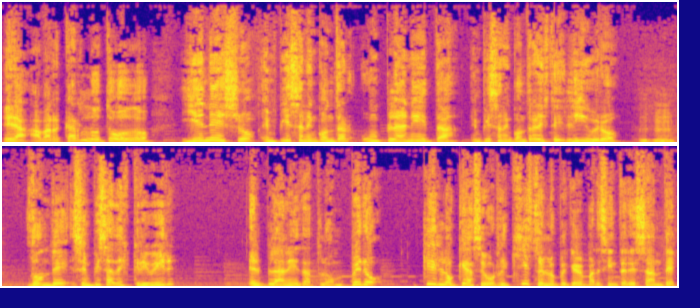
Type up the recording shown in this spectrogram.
Era abarcarlo todo y en ello empiezan a encontrar un planeta, empiezan a encontrar este libro donde se empieza a describir el planeta Tlon. Pero, ¿qué es lo que hace Borges? Y esto es lo que me parece interesante.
